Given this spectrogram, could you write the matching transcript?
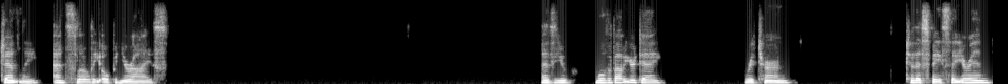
Gently and slowly open your eyes. As you move about your day, return to the space that you're in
